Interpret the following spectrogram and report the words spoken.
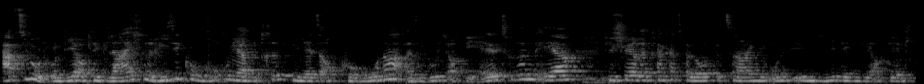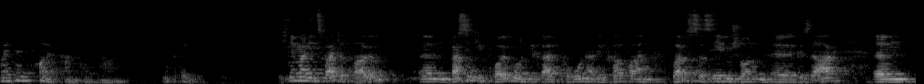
Absolut. Und die auch die gleichen Risikogruppen ja betrifft, wie jetzt auch Corona, also durchaus die Älteren eher, die schwere Krankheitsverläufe zeigen und eben diejenigen, die auch die entsprechenden Vorerkrankungen haben. Okay. Ich nehme mal die zweite Frage. Ähm, was sind die Folgen und wie greift Corona den Körper an? Du hattest das eben schon äh, gesagt. Ähm,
